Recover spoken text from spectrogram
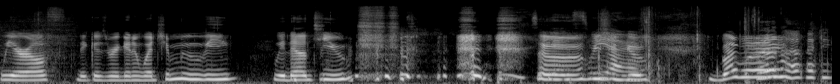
we are off because we're gonna watch a movie without you. so Yes, we, we should are. go. Bye bye. bye.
